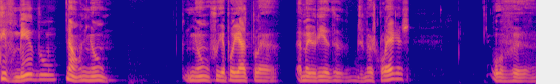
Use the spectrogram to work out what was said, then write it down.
Teve medo? Não, nenhum. Nenhum. Fui apoiado pela a maioria de, dos meus colegas. Houve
